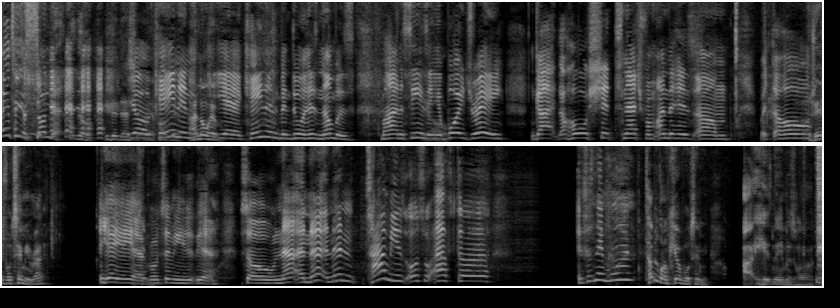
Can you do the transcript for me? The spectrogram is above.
I can tell your son that. Like, yo, he did that shit. Yo. Kanan. I know him. Yeah, Kanan's been doing his numbers behind the scenes, and your boy Dre got the whole shit snatched from under his um with the whole Andreas Timmy, right? yeah yeah yeah bro Timmy yeah. So now and then and then Tommy is also after. Is his name Juan? Tommy gonna kill Timmy. Uh, his name is Juan.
